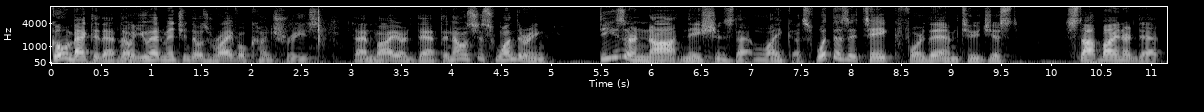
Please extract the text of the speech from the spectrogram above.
Going back to that though, Right. you had mentioned those rival countries that Hmm. buy our debt, and I was just wondering, these are not nations that like us. What does it take for them to just stop buying our debt,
